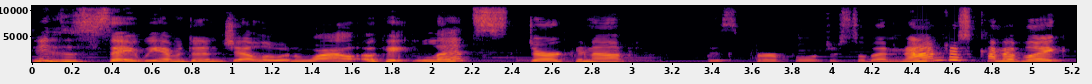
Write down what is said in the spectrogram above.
Needless to say, we haven't done jello in a while. Okay, let's darken up this purple just a bit. Now I'm just kind of like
